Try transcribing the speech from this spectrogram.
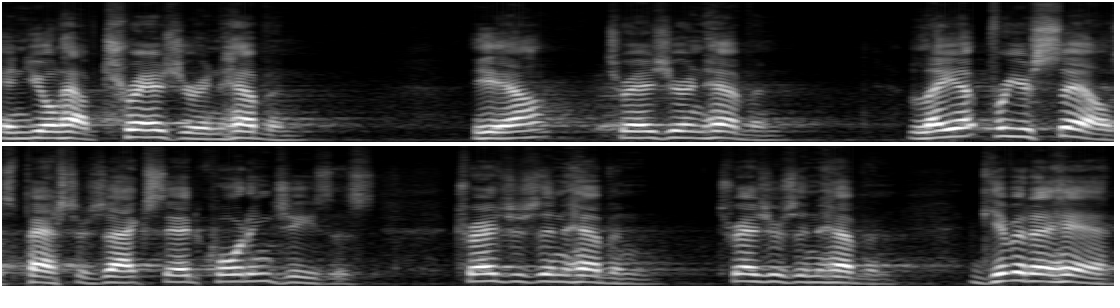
and you'll have treasure in heaven. Yeah, treasure in heaven. Lay up for yourselves, Pastor Zach said, quoting Jesus treasures in heaven, treasures in heaven. Give it ahead,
